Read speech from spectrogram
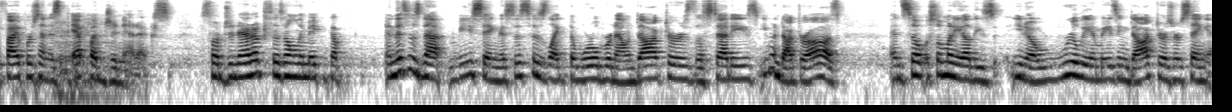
85% is epigenetics. So genetics is only making up and this is not me saying this this is like the world renowned doctors the studies even dr oz and so so many of these you know really amazing doctors are saying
